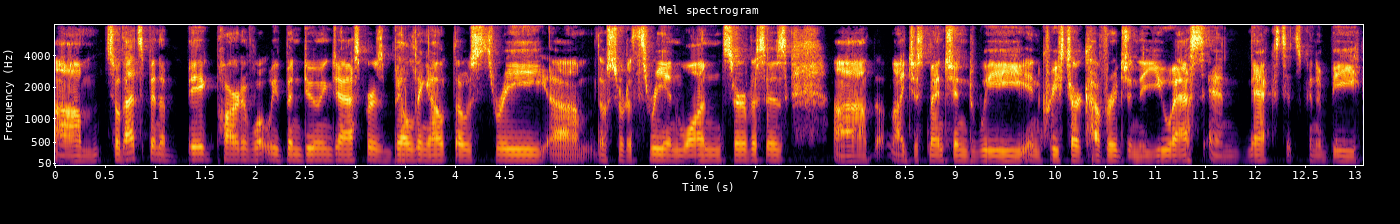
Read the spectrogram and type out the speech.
Um, so that's been a big part of what we've been doing, Jasper, is building out those three, um, those sort of three in one services. Uh, I just mentioned we increased our coverage in the U.S. and next it's going to be,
